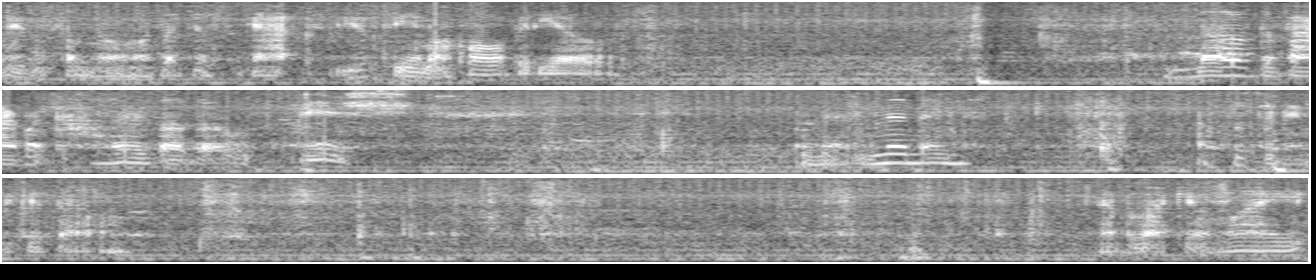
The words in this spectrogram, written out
These are some new ones I just got. You see in my haul videos. Love the vibrant colors of those fish. And that lemon. My sister made me get that one. That black and white.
